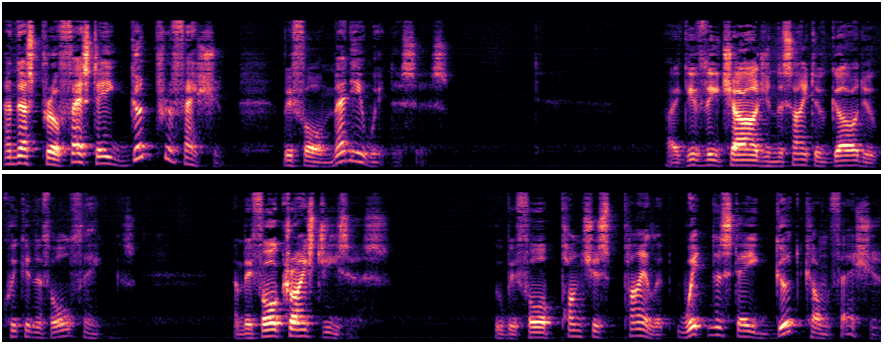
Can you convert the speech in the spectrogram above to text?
and hast professed a good profession before many witnesses. I give thee charge in the sight of God who quickeneth all things, and before Christ Jesus, who before Pontius Pilate witnessed a good confession,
